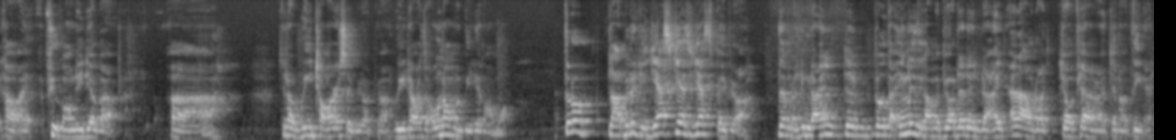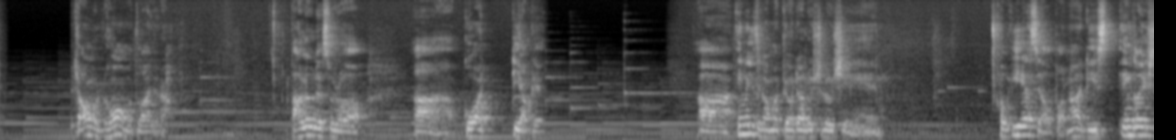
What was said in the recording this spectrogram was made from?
တခါအဖြူကောင်လေးတယောက်ကအာကျွန်တော် retard ဆိုပြီးတော့ပြော retard ဆိုအုံနောက်မပြီးတဲ့ကောင်ပေါ့သူတို့လာပြီးလို့ yes yes yes ပဲပြောတယ်မလူတိုင်းပြောတာအင်္ဂလိပ်စကားမပြောတတ်တဲ့လူတိုင်းအဲ့ဒါတော့ကြော်ဖြတ်တော့ကျွန်တော်သိတယ်အကြောင်းကိုလုံးဝမသွားကြတော့ဘာလို့လဲဆိုတော့အာကိုကတယောက်တည်းအာအင်္ဂလိပ်စကားမပြောတတ်လို့ရှိလို့ရှိရင်ဟို ESL ပေါ့နော်ဒီ English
